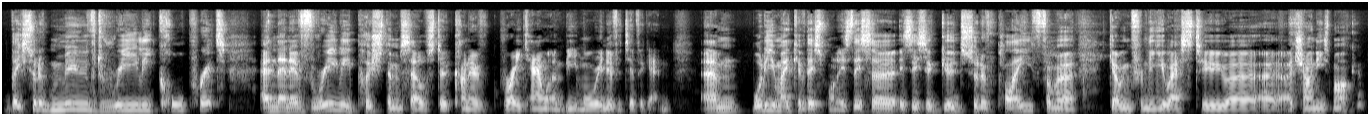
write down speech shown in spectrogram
they sort of moved really corporate and then have really pushed themselves to kind of break out and be more innovative again. Um, what do you make of this one? Is this a is this a good sort of play from a going from the US to a, a Chinese market?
